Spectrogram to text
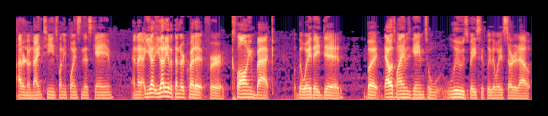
I don't know 19, 20 points in this game, and I, you got you got to give the Thunder credit for clawing back the way they did. But that was Miami's game to lose, basically the way it started out.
